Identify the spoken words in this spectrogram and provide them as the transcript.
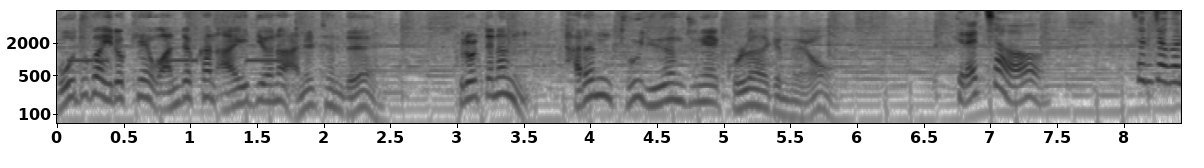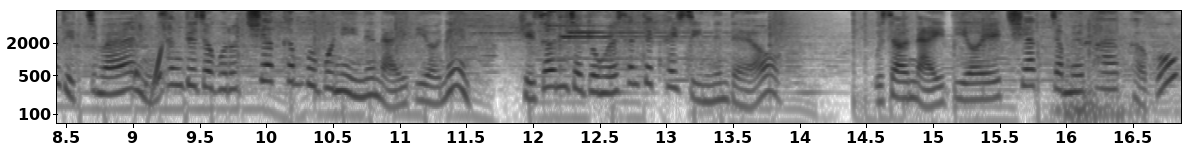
모두가 이렇게 완벽한 아이디어는 아닐 텐데 그럴 때는 다른 두 유형 중에 골라야겠네요. 그렇죠. 선정은 됐지만 상대적으로 취약한 부분이 있는 아이디어는 개선 적용을 선택할 수 있는데요. 우선 아이디어의 취약점을 파악하고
